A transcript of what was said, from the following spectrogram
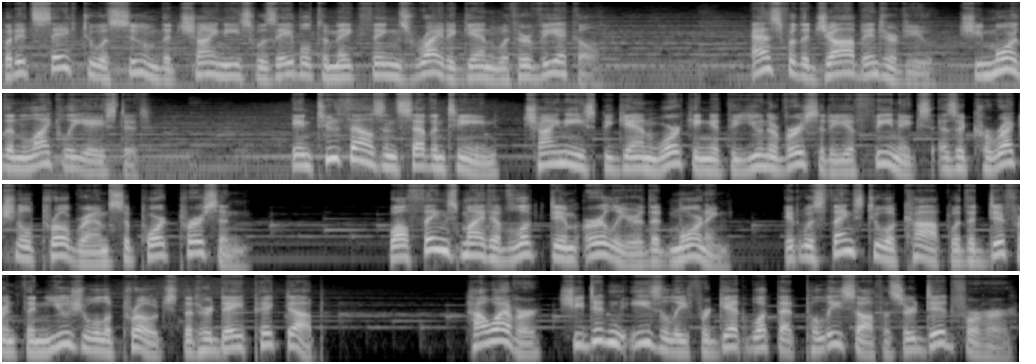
but it's safe to assume that Chy-Niece was able to make things right again with her vehicle. As for the job interview, she more than likely aced it. In 2017, Chy-Niece began working at the University of Phoenix as a correctional program support person. While things might have looked dim earlier that morning, it was thanks to a cop with a different than usual approach that her day picked up. However, she didn't easily forget what that police officer did for her.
